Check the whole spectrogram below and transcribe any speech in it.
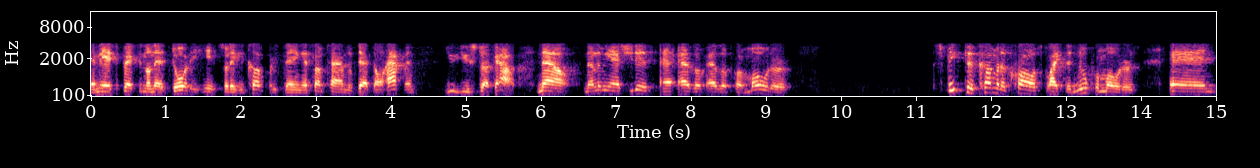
and they're expecting on that door to hit so they can cover everything. And sometimes if that don't happen, you you stuck out. Now, now let me ask you this: as a as a promoter, speak to coming across like the new promoters, and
